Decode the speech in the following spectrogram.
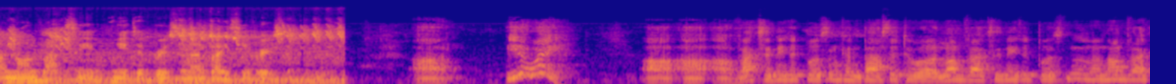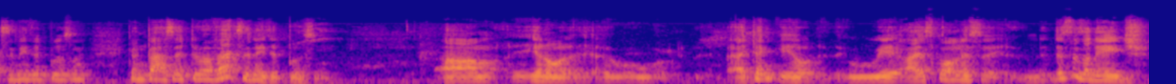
a non-vaccinated person, and vice versa. Uh, either way, uh, a, a vaccinated person can pass it to a non-vaccinated person, and a non-vaccinated person can pass it to a vaccinated person. Um, you know, I think you know we I call this this is an age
